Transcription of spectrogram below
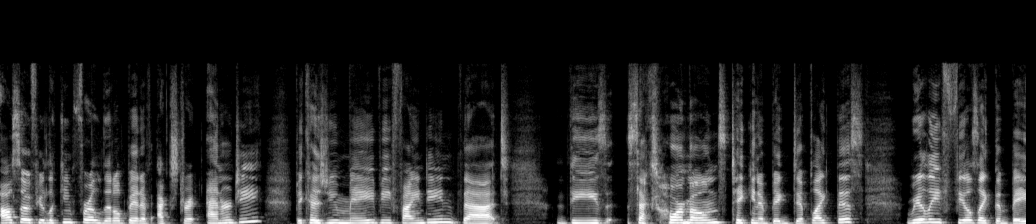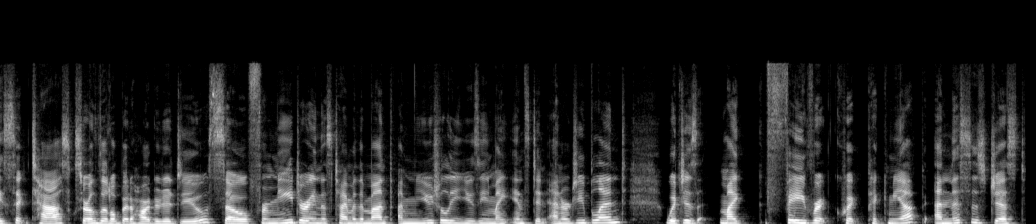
Also, if you're looking for a little bit of extra energy, because you may be finding that these sex hormones taking a big dip like this really feels like the basic tasks are a little bit harder to do. So, for me, during this time of the month, I'm usually using my instant energy blend, which is my favorite quick pick me up. And this is just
